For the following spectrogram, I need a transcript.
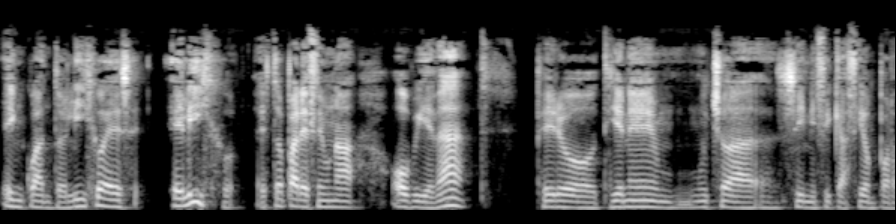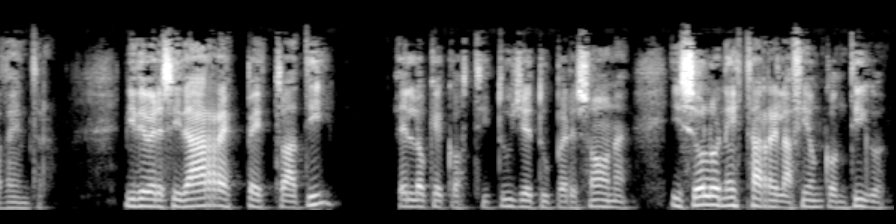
en cuanto el Hijo es el Hijo. Esto parece una obviedad, pero tiene mucha significación por dentro. Mi diversidad respecto a ti es lo que constituye tu persona y solo en esta relación contigo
